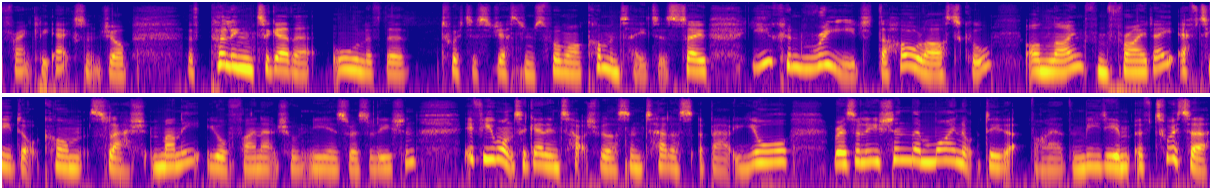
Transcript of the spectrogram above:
frankly excellent job of pulling together all of the Twitter suggestions from our commentators. So you can read the whole article online from Friday, ft.com slash money, your financial New Year's resolution. If you want to get in touch with us and tell us about your resolution, then why not do that via the medium of Twitter?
